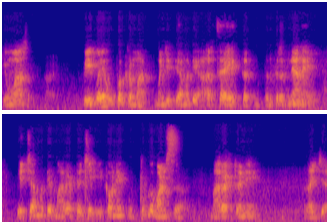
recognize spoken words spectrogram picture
किंवा वेगवेगळ्या उपक्रमात म्हणजे त्यामध्ये अर्थ आहे तंत्रज्ञान आहे याच्यामध्ये महाराष्ट्राचे एकाहून एक उत्तुंग माणसं महाराष्ट्राने राज्या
